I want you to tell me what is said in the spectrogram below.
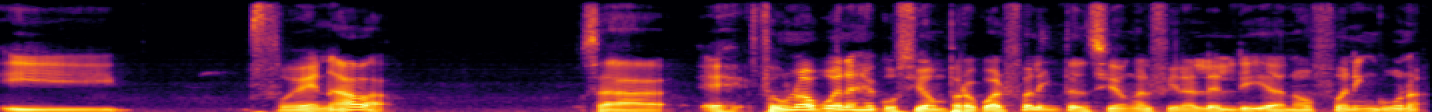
Y fue nada. O sea, fue una buena ejecución, pero ¿cuál fue la intención al final del día? No fue ninguna.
